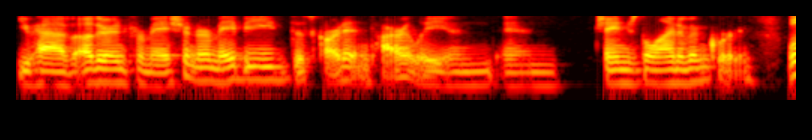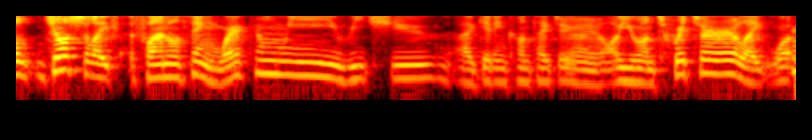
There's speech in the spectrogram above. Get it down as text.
you have other information, or maybe discard it entirely and and change the line of inquiry. Well, Josh, like final thing, where can we reach you? Uh, get in contact? Are you on Twitter? Like, what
